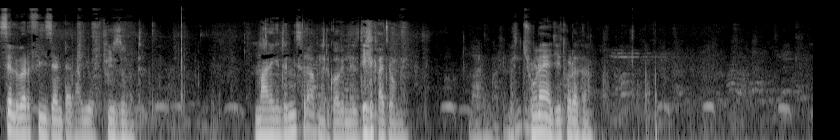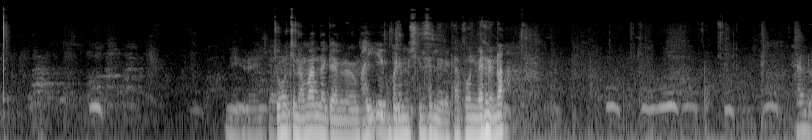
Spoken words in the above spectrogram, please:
सिल्वर फीजेंट है भाई वो। मारेंगे तो नहीं सर आप मेरे को अगर नज़दीक आ जाओ मैं छूना है जी थोड़ा सा। चोंच ना मारना कैमरे में भाई एक बड़ी मुश्किल से ले रखा है फ़ोन मैंने ना। हेलो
